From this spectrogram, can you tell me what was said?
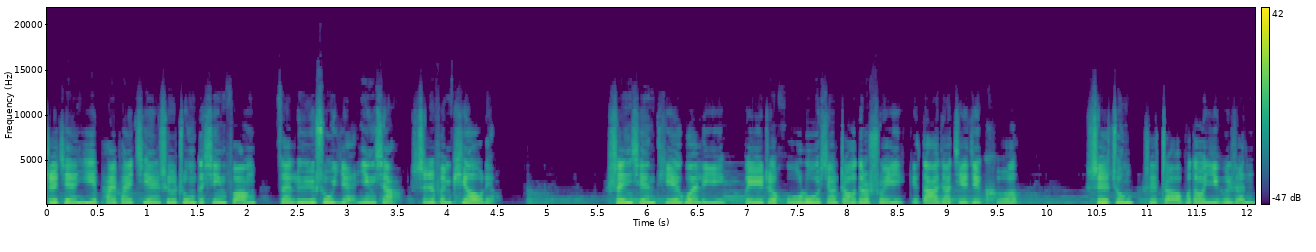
只见一排排建设中的新房，在绿树掩映下十分漂亮。神仙铁拐李背着葫芦，想找点水给大家解解渴，始终是找不到一个人。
